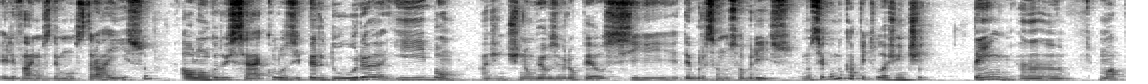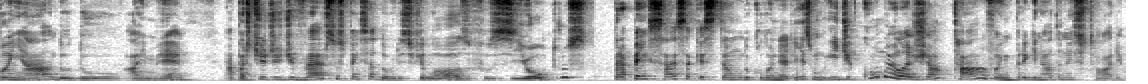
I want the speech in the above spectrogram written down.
Ele vai nos demonstrar isso ao longo dos séculos e perdura. E, bom, a gente não vê os europeus se debruçando sobre isso. No segundo capítulo, a gente tem uh, um apanhado do Aimé a partir de diversos pensadores, filósofos e outros, para pensar essa questão do colonialismo e de como ela já estava impregnada na história.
